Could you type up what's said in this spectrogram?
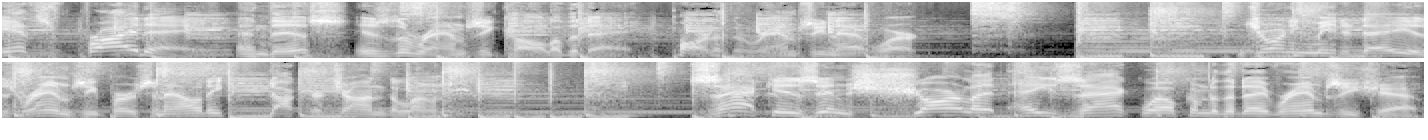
It's Friday, and this is the Ramsey Call of the Day, part of the Ramsey Network. Joining me today is Ramsey personality Dr. John Delony. Zach is in Charlotte. Hey, Zach, welcome to the Dave Ramsey Show.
